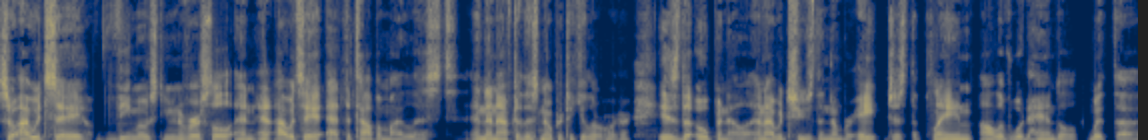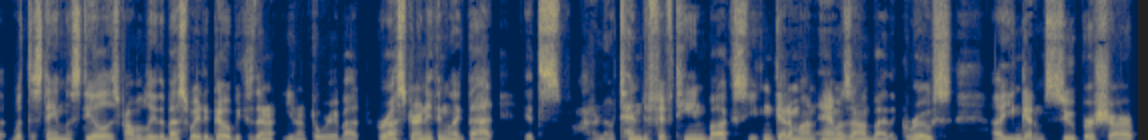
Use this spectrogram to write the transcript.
So I would say the most universal and, and I would say at the top of my list, and then after this, no particular order, is the Opinel. And I would choose the number eight, just the plain olive wood handle with the with the stainless steel is probably the best way to go because then you don't have to worry about rust or anything like that. It's I don't know, 10 to 15 bucks. You can get them on Amazon by the gross. Uh, you can get them super sharp.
